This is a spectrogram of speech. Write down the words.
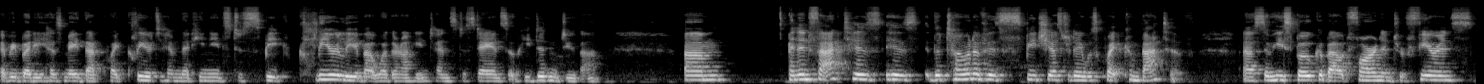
everybody has made that quite clear to him that he needs to speak clearly about whether or not he intends to stay, and so he didn't do that. Um, and in fact, his his the tone of his speech yesterday was quite combative. Uh, so he spoke about foreign interference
